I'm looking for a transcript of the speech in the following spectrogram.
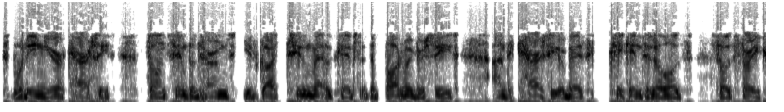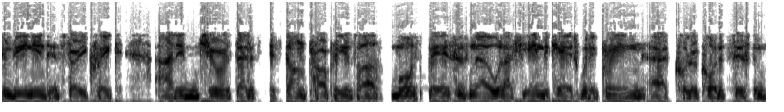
to put in your car seat. So in simple terms, you've got two metal clips at the bottom of your seat and the car seat or base click into those. So it's very convenient, it's very quick, and it ensures that it's, it's done properly as well. Most bases now will actually indicate with a green uh, color coded system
